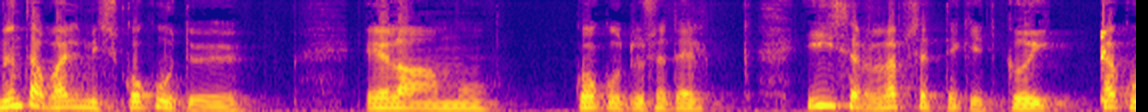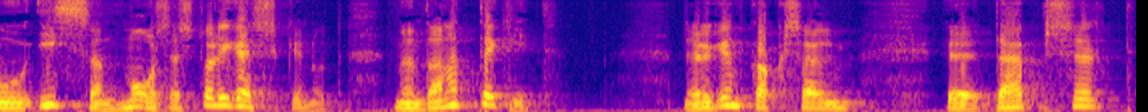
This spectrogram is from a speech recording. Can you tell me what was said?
nõnda valmis kogu töö elamu, koguduse telk. Iisraeli lapsed tegid kõik, nagu issand Moosest oli käskinud, nõnda nad tegid. nelikümmend kaks salm, e, täpselt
